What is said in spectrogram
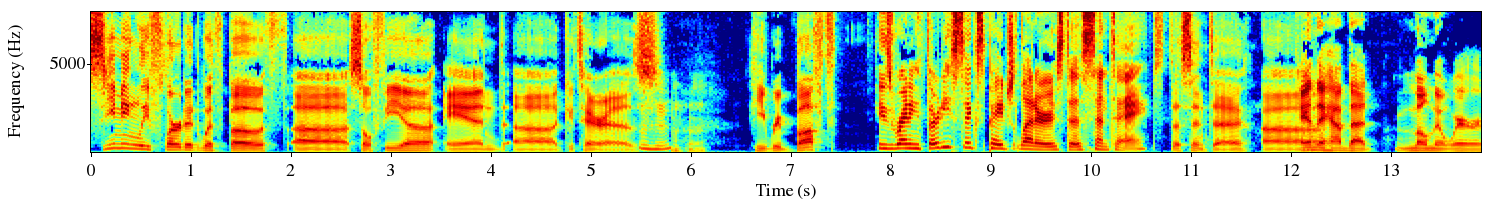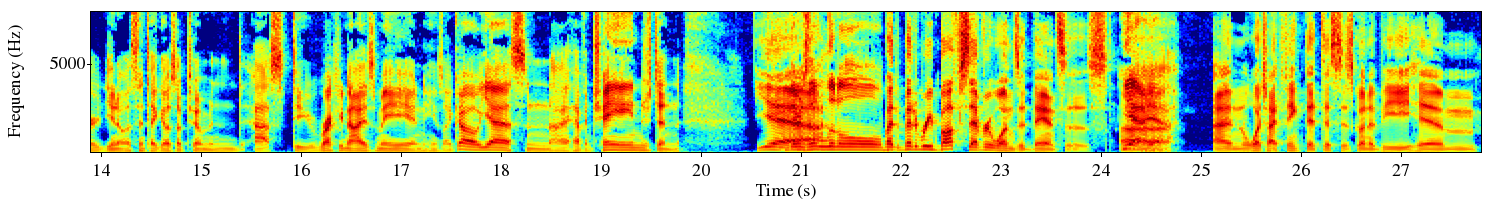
seemingly flirted with both uh, Sophia and uh, Gutierrez. Mhm. Mhm. He rebuffed He's writing 36 page letters to Sente. Decente. Uh, and they have that moment where you know Assente goes up to him and asks, "Do you recognize me?" And he's like, "Oh yes," and I haven't changed. And yeah, there's a little, but but it rebuffs everyone's advances. yeah, Uh, yeah, and which I think that this is going to be him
